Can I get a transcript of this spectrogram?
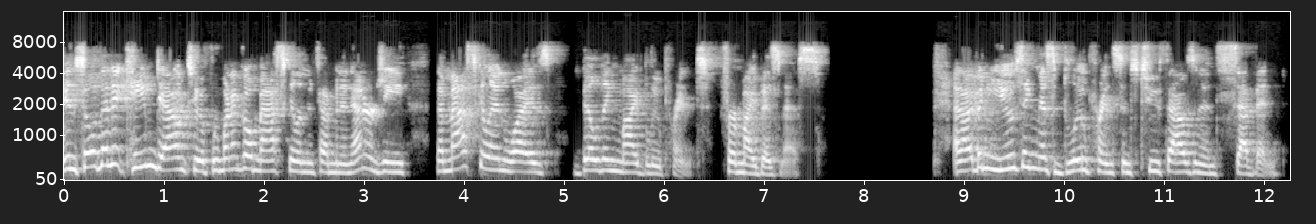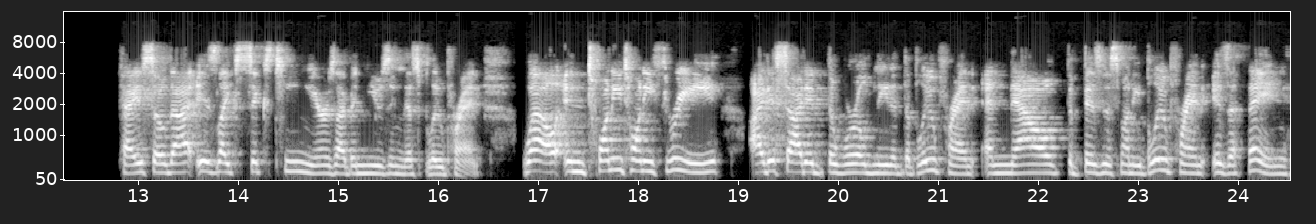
and so then it came down to if we want to go masculine and feminine energy the masculine was building my blueprint for my business and i've been using this blueprint since 2007 okay so that is like 16 years i've been using this blueprint well in 2023 I decided the world needed the blueprint, and now the business money blueprint is a thing.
